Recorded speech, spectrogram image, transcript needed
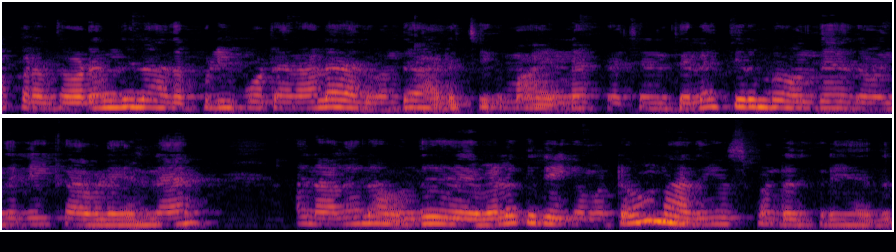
அப்புறம் தொடர்ந்து நான் அதை புளி போட்டதுனால அது வந்து அடைச்சிக்குமா என்ன பிரச்சனை தெரியல. திரும்ப வந்து அது வந்து லீக் ஆகலை என்ன? அதனால் நான் வந்து விளக்கு தேய்க்க மட்டும் நான் அதை யூஸ் பண்ணுறது கிடையாது.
